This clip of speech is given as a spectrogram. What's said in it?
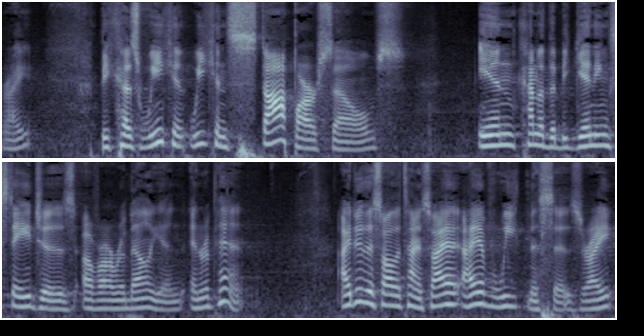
right? Because we can, we can stop ourselves in kind of the beginning stages of our rebellion and repent. I do this all the time. So I, I have weaknesses, right?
